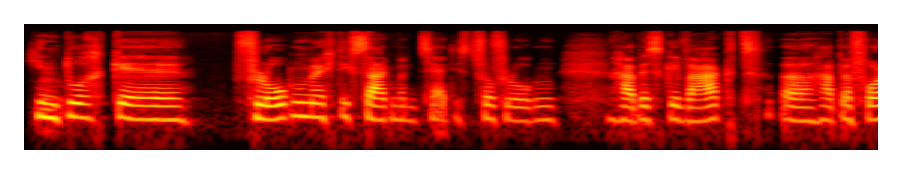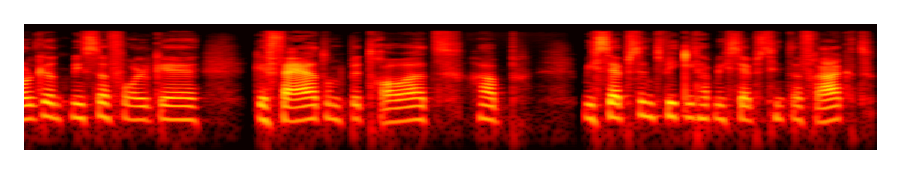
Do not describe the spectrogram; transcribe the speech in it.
hindurchgeflogen, möchte ich sagen, weil die Zeit ist verflogen, habe es gewagt, äh, habe Erfolge und Misserfolge gefeiert und betrauert, habe mich selbst entwickelt, habe mich selbst hinterfragt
